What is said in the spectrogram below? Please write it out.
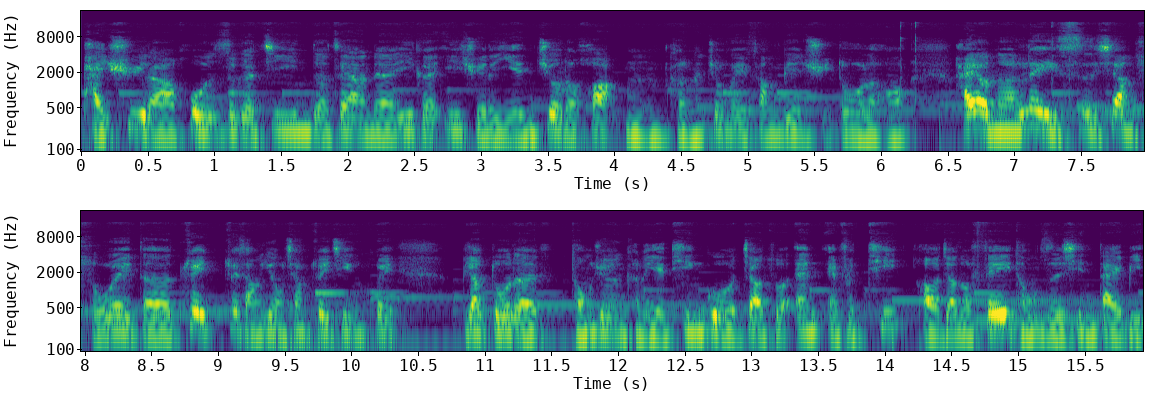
排序啦，或者这个基因的这样的一个医学的研究的话，嗯，可能就会方便许多了哈。还有呢，类似像所谓的最最常用，像最近会比较多的同学们可能也听过，叫做 NFT，哦，叫做非同质性代币。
